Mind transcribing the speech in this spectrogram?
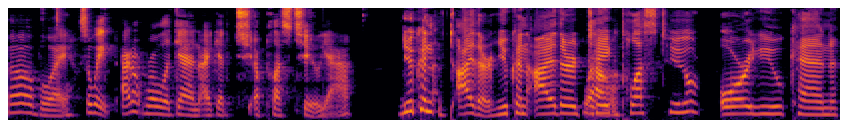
Oh boy. So wait, I don't roll again. I get a two. Yeah. You can either you can either Well- take plus two or you can um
